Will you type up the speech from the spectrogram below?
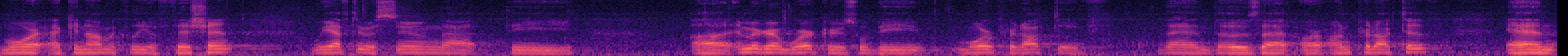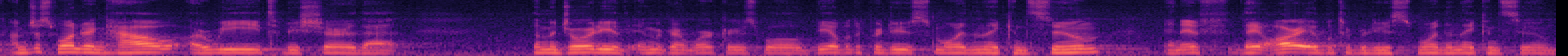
more economically efficient, we have to assume that the uh, immigrant workers will be more productive than those that are unproductive. And I'm just wondering how are we to be sure that the majority of immigrant workers will be able to produce more than they consume? And if they are able to produce more than they consume,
